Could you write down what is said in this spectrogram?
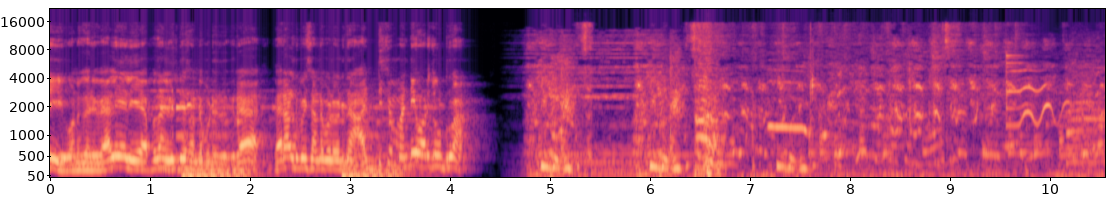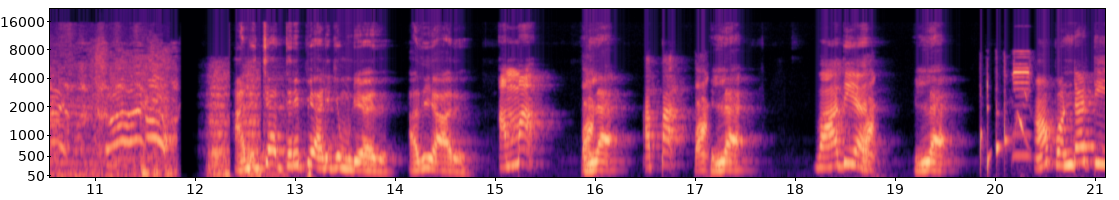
ஏய் உனக்கு ஒரு வேலையே இல்லையா. அப்பதான் வீட்டில் சண்டை போட்டு இருக்கிற. வேற ஆள்கிட்ட போய் சண்டை போட வேண்டியது அடிச்சு மண்டையை உடச்சு விட்ருவேன் அடிச்சா திருப்பி அடிக்க முடியாது. அது யாரு? அம்மா. இல்ல. அப்பா. இல்ல. வாதியார். இல்ல. ஆ பொண்டாட்டி.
